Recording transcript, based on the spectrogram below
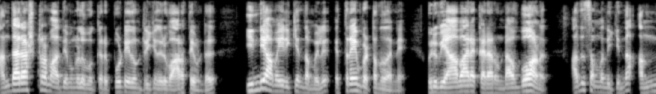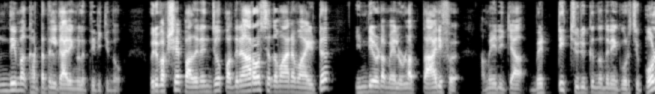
അന്താരാഷ്ട്ര മാധ്യമങ്ങളും ഒക്കെ റിപ്പോർട്ട് ചെയ്തുകൊണ്ടിരിക്കുന്ന ഒരു വാർത്തയുണ്ട്. ഇന്ത്യ അമേരിക്കയും തമ്മിൽ എത്രയും പെട്ടെന്ന് തന്നെ ഒരു വ്യാപാര കരാർ ഉണ്ടാകുമ്പോഴാണ് അത് സംബന്ധിക്കുന്ന അന്തിമ ഘട്ടത്തിൽ കാര്യങ്ങൾ എത്തിയിരിക്കുന്നു. ഒരു പക്ഷേ പതിനഞ്ചോ പതിനാറോ ശതമാനമായിട്ട് ഇന്ത്യയുടെ മേലുള്ള താരിഫ് അമേരിക്ക വെട്ടിച്ചുരുക്കുന്നതിനെ കുറിച്ച് ഇപ്പോൾ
